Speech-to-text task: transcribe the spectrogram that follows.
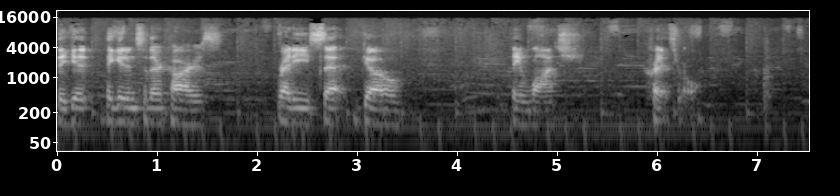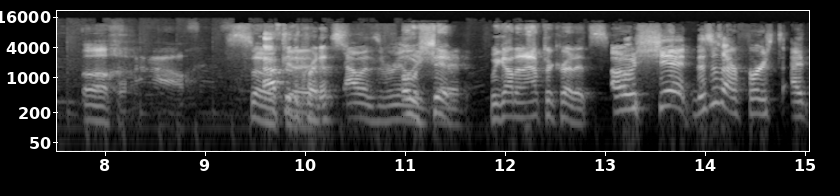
They get they get into their cars, ready, set, go. They launch. Credits roll. Ugh, Wow. so After the credits, That was really Oh shit, good. we got an after credits. Oh shit! This is our first. I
